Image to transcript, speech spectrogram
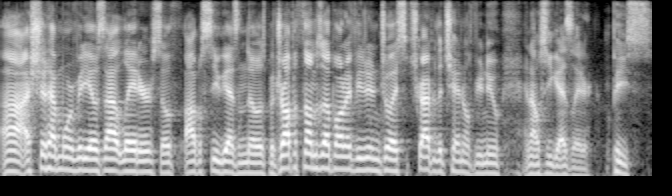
Uh, I should have more videos out later, so I will see you guys in those. But drop a thumbs up on it if you did enjoy. Subscribe to the channel if you're new, and I'll see you guys later. Peace.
